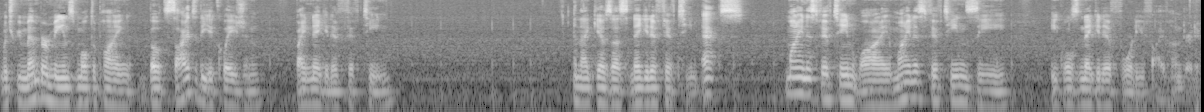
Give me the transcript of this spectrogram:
which remember means multiplying both sides of the equation by negative 15. And that gives us negative 15x minus 15y minus 15z equals negative 4,500.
